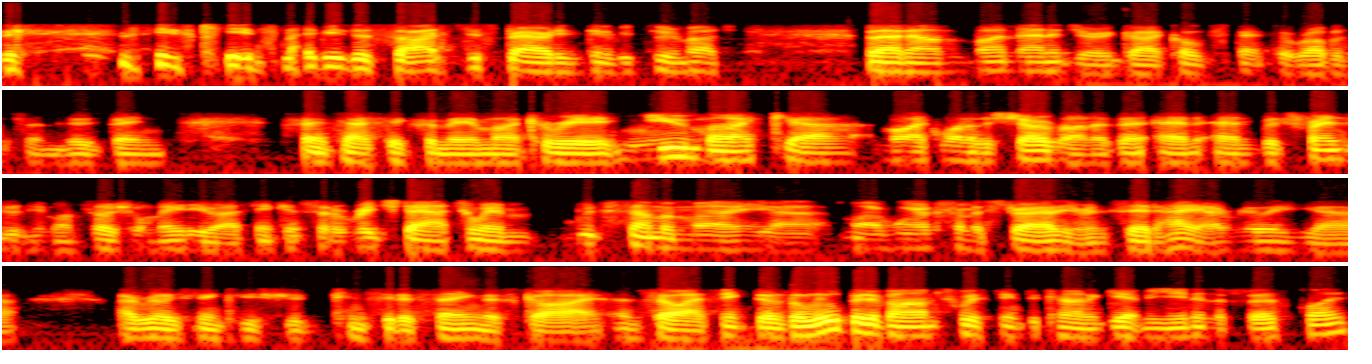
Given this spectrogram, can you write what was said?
these kids. Maybe the size disparity is going to be too much. But um, my manager, a guy called Spencer Robinson, who's been fantastic for me in my career. Knew Mike, uh, Mike, one of the showrunners, and, and and was friends with him on social media, I think, and sort of reached out to him with some of my uh, my work from Australia and said, "Hey, I really." Uh, I really think you should consider seeing this guy. And so I think there was a little bit of arm twisting to kind of get me in in the first place.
